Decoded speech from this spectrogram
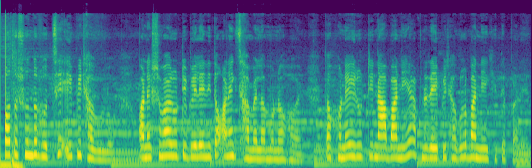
কত সুন্দর হচ্ছে এই পিঠাগুলো। অনেক সময় রুটি বেলে নিতে অনেক ঝামেলা মনে হয়। তখন এই রুটি না বানিয়ে আপনারা এই পিঠাগুলো বানিয়ে খেতে পারেন।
